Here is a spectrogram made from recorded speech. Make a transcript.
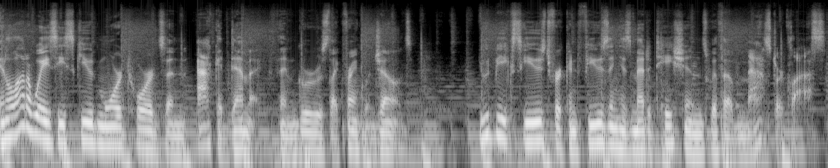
In a lot of ways, he skewed more towards an academic than gurus like Franklin Jones. You would be excused for confusing his meditations with a masterclass.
